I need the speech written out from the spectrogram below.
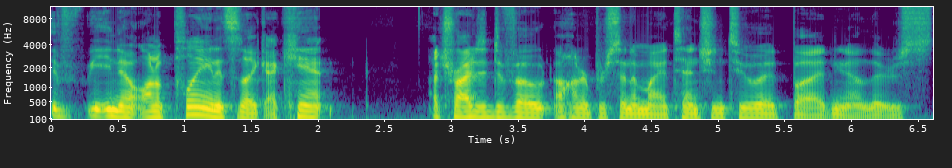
if you know on a plane, it's like I can't. I try to devote 100% of my attention to it, but you know, there's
